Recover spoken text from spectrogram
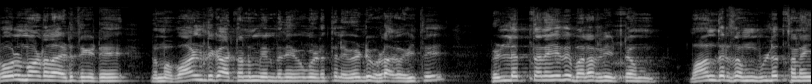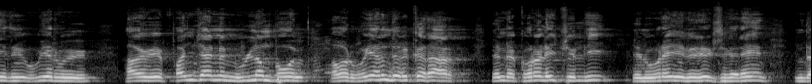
ரோல் மாடலாக எடுத்துக்கிட்டு நம்ம வாழ்ந்து காட்டணும் என்பதை உங்களிடத்தில் வேண்டுகோளாக வைத்து வெள்ளத்தனையது மலர் நீட்டம் மாந்தரசம் உள்ளத்தனையது உயர்வு ஆகவே பஞ்சாண்டன் உள்ளம் போல் அவர் உயர்ந்திருக்கிறார். என்ற குரலை சொல்லி என் உரையை நிகழ்த்துகிறேன். இந்த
